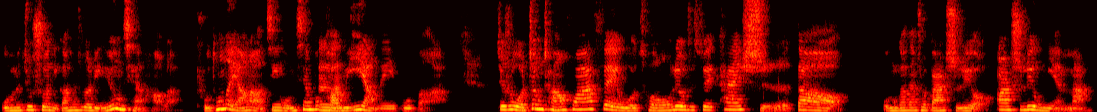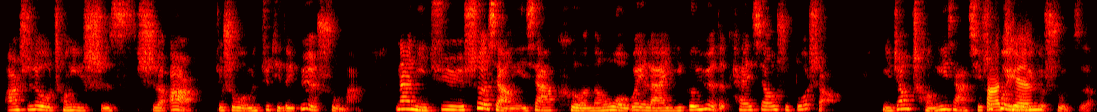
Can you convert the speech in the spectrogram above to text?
我们就说你刚才说的零用钱好了，普通的养老金，我们先不考虑医养那一部分啊，就是我正常花费，我从六十岁开始到我们刚才说八十六，二十六年嘛，二十六乘以十十二，就是我们具体的月数嘛。那你去设想一下，可能我未来一个月的开销是多少？你这样乘一下，其实八会有一千个数字，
